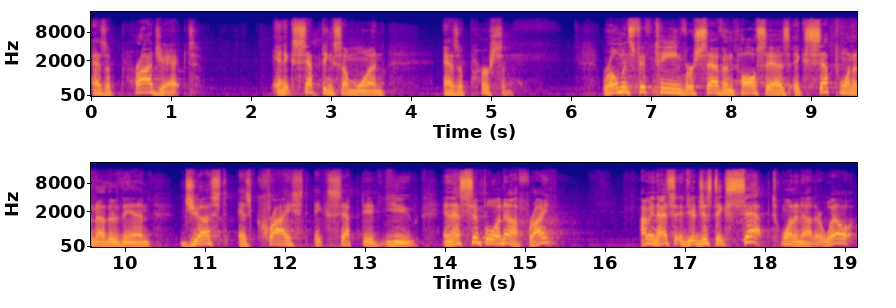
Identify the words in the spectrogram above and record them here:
as a project and accepting someone as a person. Romans 15, verse 7, Paul says, Accept one another then, just as Christ accepted you. And that's simple enough, right? I mean, that's just accept one another. Well,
